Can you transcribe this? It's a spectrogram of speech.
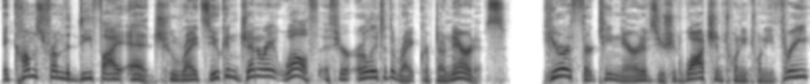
It comes from the DeFi Edge, who writes You can generate wealth if you're early to the right crypto narratives. Here are 13 narratives you should watch in 2023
